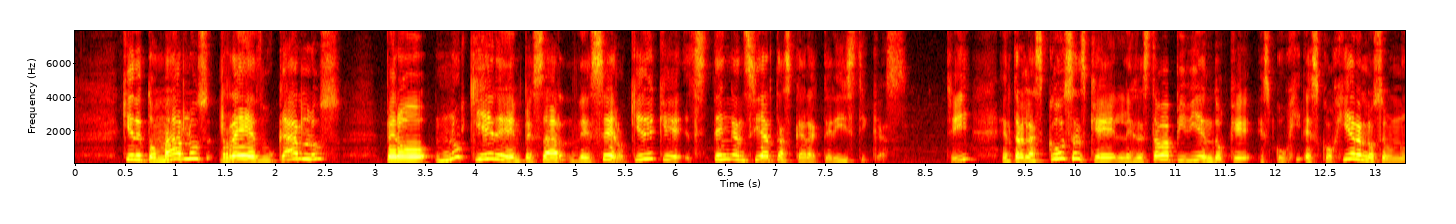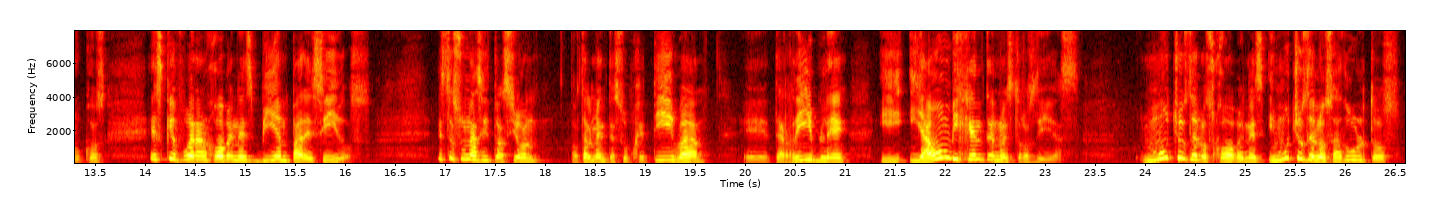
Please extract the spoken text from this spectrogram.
Quiere tomarlos, reeducarlos, pero no quiere empezar de cero, quiere que tengan ciertas características. ¿sí? Entre las cosas que les estaba pidiendo que escogieran los eunucos es que fueran jóvenes bien parecidos. Esta es una situación totalmente subjetiva, eh, terrible y, y aún vigente en nuestros días. Muchos de los jóvenes y muchos de los adultos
